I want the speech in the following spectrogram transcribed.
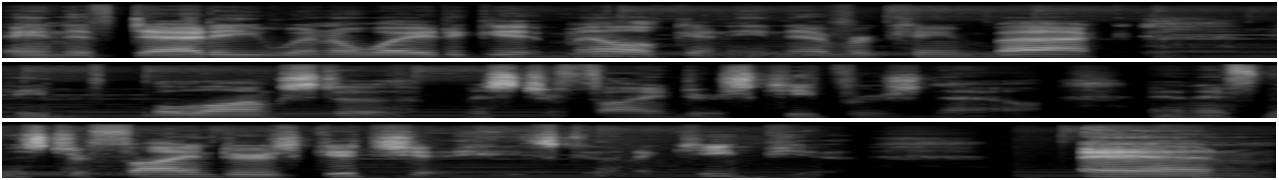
And if daddy went away to get milk and he never came back, he belongs to Mr. Finders Keepers now. And if Mr. Finders gets you, he's going to keep you. And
